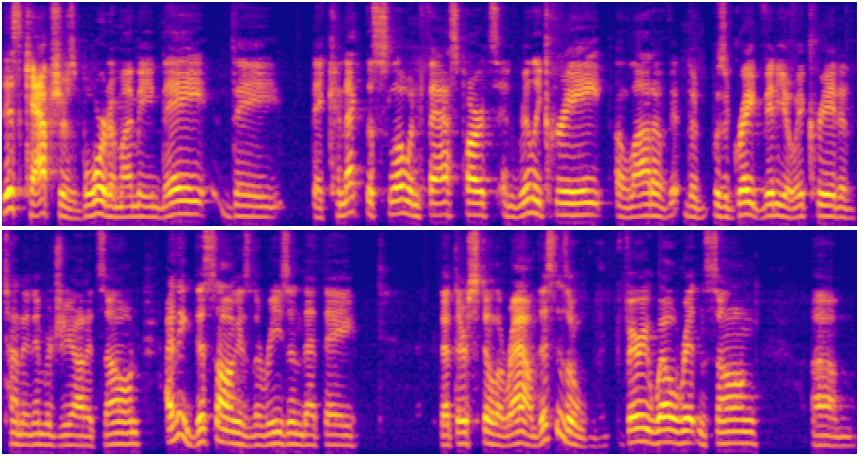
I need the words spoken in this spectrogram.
this captures boredom. I mean, they they they connect the slow and fast parts and really create a lot of. It was a great video. It created a ton of imagery on its own. I think this song is the reason that they that they're still around. This is a very well written song. Um,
